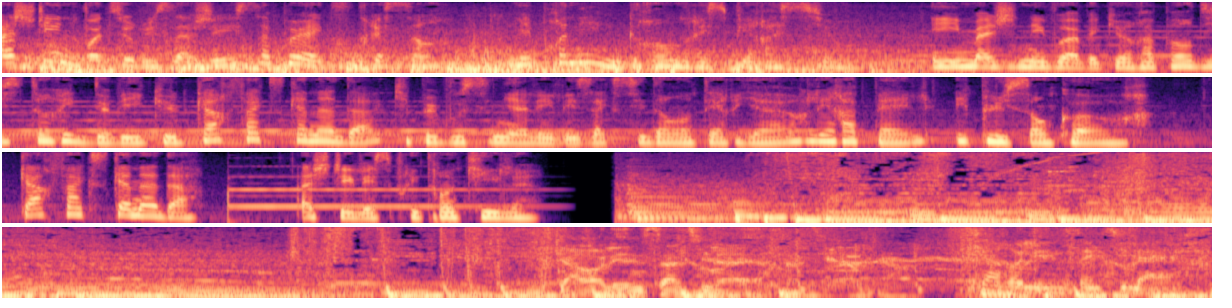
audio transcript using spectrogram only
Acheter une voiture usagée, ça peut être stressant, mais prenez une grande respiration. Et imaginez-vous avec un rapport d'historique de véhicule Carfax Canada qui peut vous signaler les accidents antérieurs, les rappels et plus encore. Carfax Canada. Achetez l'esprit tranquille. Caroline Saint-Hilaire. Caroline Saint-Hilaire.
